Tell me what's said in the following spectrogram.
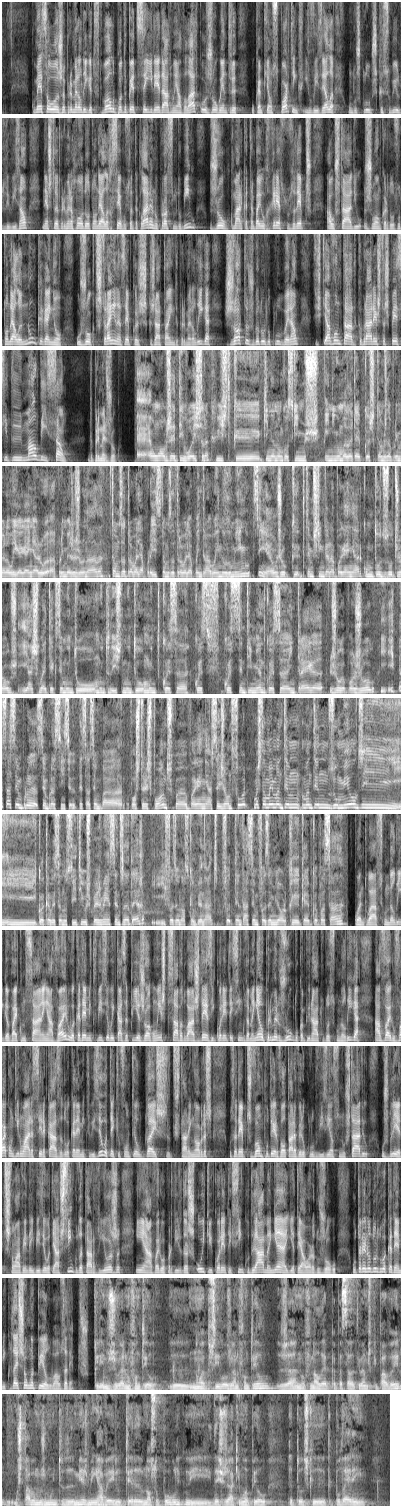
Começa hoje a Primeira Liga de Futebol. O pontapé de saída é dado em Alvalade, com o jogo entre o campeão Sporting e o Vizela, um dos clubes que subiu de divisão. Nesta primeira ronda, o Tondela recebe o Santa Clara no próximo domingo, jogo que marca também o regresso dos adeptos ao estádio João Cardoso. O Tondela nunca ganhou o jogo de estreia nas épocas que já tem de Primeira Liga. Jota, jogador do Clube Beirão, diz que há vontade de quebrar esta espécie de maldição de primeiro jogo é um objetivo extra, visto que, que, ainda não conseguimos em nenhuma das épocas que estamos na Primeira Liga ganhar a primeira jornada. Estamos a trabalhar para isso, estamos a trabalhar para entrar bem no domingo. Sim, é um jogo que, que temos que encarar para ganhar, como todos os outros jogos, e acho que vai ter que ser muito, muito disto, muito, muito com, essa, com, esse, com esse sentimento, com essa entrega, jogo após jogo, e, e pensar sempre, sempre assim, pensar sempre para, para os três pontos, para, para ganhar seja onde for, mas também mantendo-nos humildes e, e com a cabeça no sítio e os pés bem assentos na terra e fazer o nosso campeonato. Tentar sempre fazer melhor que, que a época passada. Quanto à segunda Liga, vai começar em Aveiro. O Académico de Viseu e Casa Pia jogam este sábado às 10h45 da manhã o primeiro jogo do campeonato da segunda Liga. Aveiro vai continuar a ser a casa do Académico de Viseu até que o Fontelo deixe de estar em obras. Os adeptos vão poder voltar a ver o clube viziense no estádio. Os bilhetes estão à venda em Viseu até às 5 da tarde de hoje e em Aveiro a partir das 8h45 de amanhã e até à hora do jogo jogo. O treinador do Académico deixa um apelo aos adeptos. Queríamos jogar no Fontelo. Eh, não é possível jogar no Fontelo. Já no final da época passada tivemos que ir para Aveiro. Gostávamos muito de, mesmo em Aveiro, ter o nosso público e deixo já aqui um apelo a todos que, que puderem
